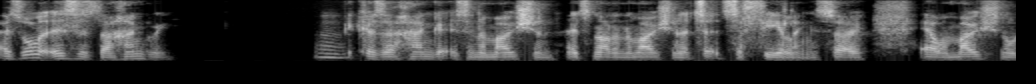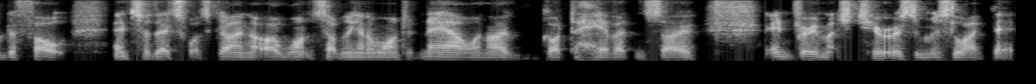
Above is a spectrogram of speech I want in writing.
As all it is is they're hungry. Mm. Because a hunger is an emotion. It's not an emotion, it's, it's a feeling. So our emotional default. And so that's what's going on. I want something and I want it now and I've got to have it. And so, and very much terrorism is like that.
